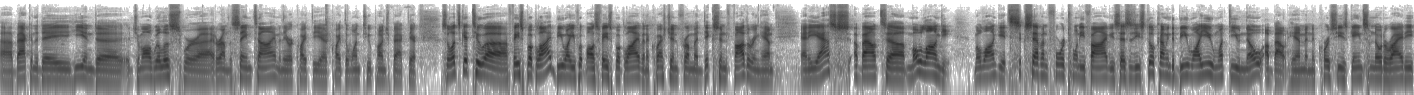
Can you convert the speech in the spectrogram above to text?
Uh, back in the day, he and uh, Jamal Willis were uh, at around the same time, and they were quite the uh, quite the one-two punch back there. So let's get to uh, Facebook Live, BYU Football's Facebook Live, and a question from uh, Dixon Fotheringham, and he asks about Mo Langi. Mo Langi at 6'7", 425. He says, is he still coming to BYU? What do you know about him? And, of course, he's gained some notoriety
